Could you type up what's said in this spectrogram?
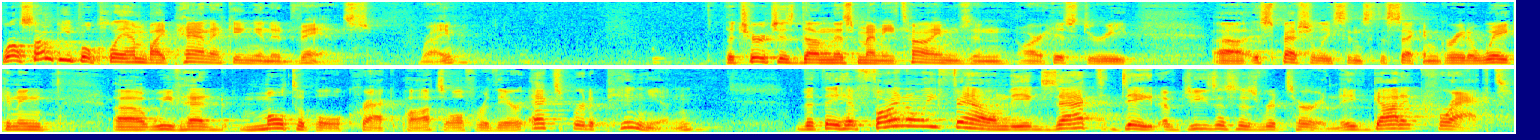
Well, some people plan by panicking in advance, right? The church has done this many times in our history, uh, especially since the Second Great Awakening. Uh, we've had multiple crackpots offer their expert opinion that they have finally found the exact date of Jesus' return. They've got it cracked.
